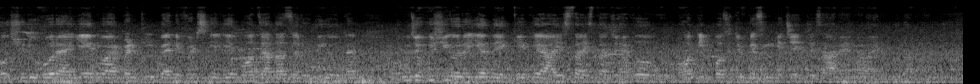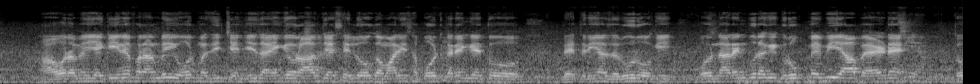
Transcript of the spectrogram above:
हो शुरू हो रहा है। ये इन्वायरमेंटल बेनिफिट्स के लिए बहुत ज़्यादा ज़रूरी होता है। तो मुझे खुशी हो रही है देख के कि आहिस्ता आहिस्ता जो है वो बहुत ही पॉजिटिव किस्म के चेंजेस आ रहे हैं नारायणपुरा में हाँ और हमें यकीन है फरहान भाई और मज़ीद चेंजेस आएँगे और आप जैसे लोग हमारी सपोर्ट करेंगे तो बेहतरियाँ ज़रूर होगी। और नारायणपुरा के ग्रुप में भी आप ऐड हैं। हाँ। तो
